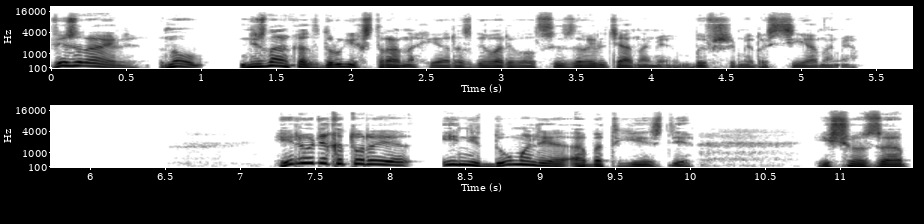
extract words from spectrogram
в Израиль. Ну, не знаю, как в других странах. Я разговаривал с израильтянами, бывшими россиянами. И люди, которые и не думали об отъезде еще за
